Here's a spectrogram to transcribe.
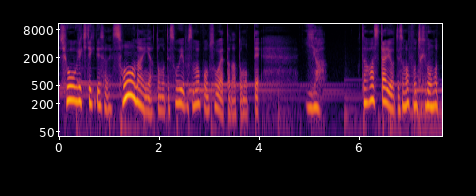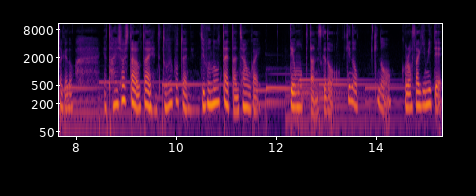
衝撃的でしたね。そうなんやと思ってそういえばスマップもそうやったなと思って。いや歌わせたりよってスマップの時も思ったけどや退所したら歌えへんってどういうことやねん。自分の歌やったんちゃうんかい。って思ってたんですけど昨日昨日クロサギ見て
